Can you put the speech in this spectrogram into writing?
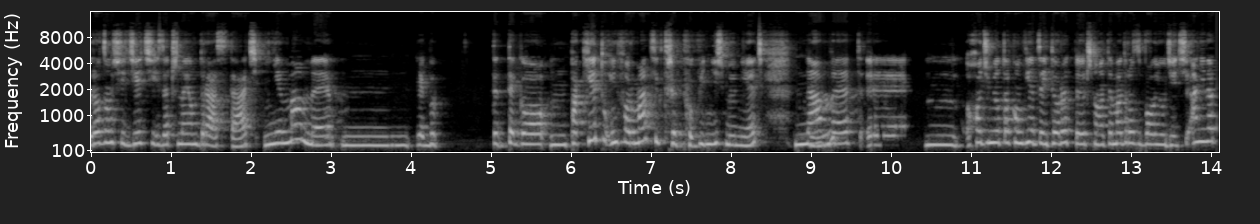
rodzą się dzieci i zaczynają dorastać, nie mamy mm, jakby te, tego mm, pakietu informacji, które powinniśmy mieć, nawet mhm. y, chodzi mi o taką wiedzę i teoretyczną na temat rozwoju dzieci, ani, na,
